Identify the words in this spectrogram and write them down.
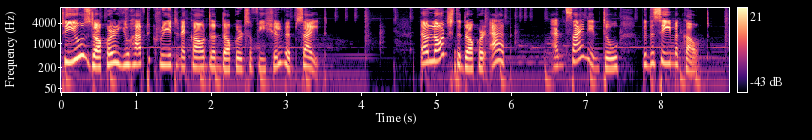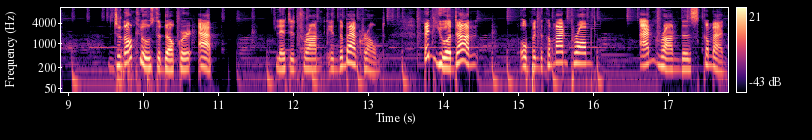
To use Docker, you have to create an account on Docker's official website. Now launch the Docker app and sign into with the same account. Do not close the Docker app. Let it run in the background. When you are done, open the command prompt and run this command.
